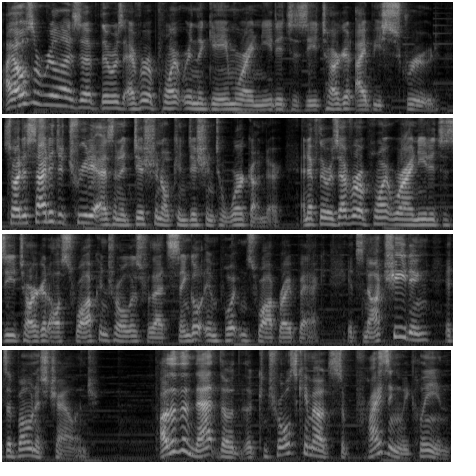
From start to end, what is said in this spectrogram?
I also realized that if there was ever a point in the game where I needed to Z-target, I'd be screwed. So I decided to treat it as an additional condition to work under. And if there was ever a point where I needed to Z-target, I'll swap controllers for that single input and swap right back. It's not cheating, it's a bonus challenge. Other than that, though, the controls came out surprisingly clean.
